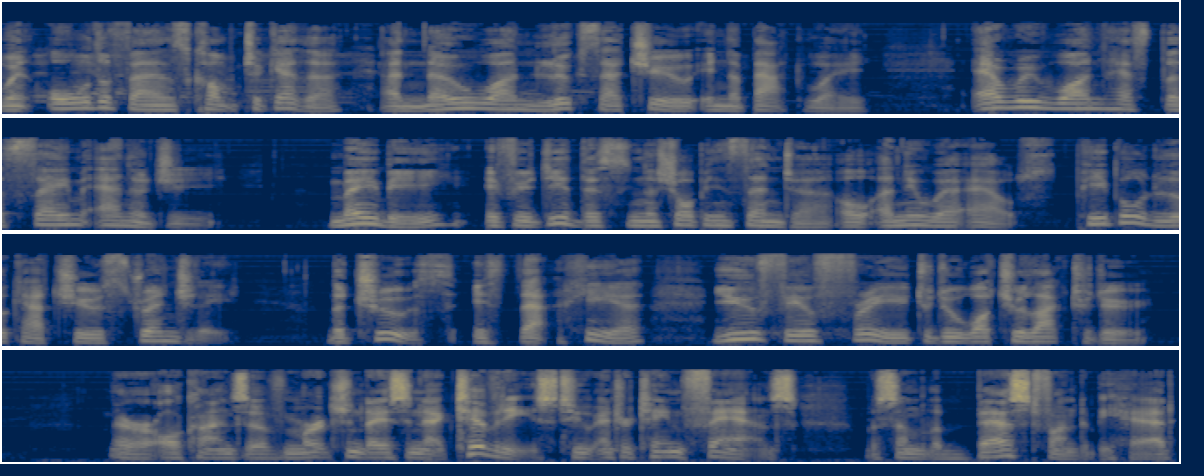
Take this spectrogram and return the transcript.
when all the fans come together and no one looks at you in a bad way. Everyone has the same energy. Maybe if you did this in a shopping center or anywhere else, people would look at you strangely. The truth is that here you feel free to do what you like to do. There are all kinds of merchandising activities to entertain fans, but some of the best fun to be had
